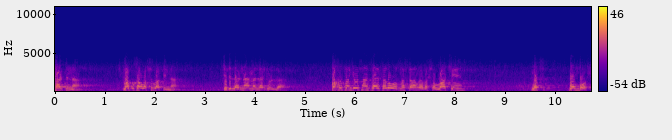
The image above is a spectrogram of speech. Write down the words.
tərzindən lab uzaqlaşırlar dindən. Gedirlər, nə əməllər görürlər. Baxırsan, görürsən, zəlzələ olur, məsələn, qardaşlar, lakin məscid bomboş.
